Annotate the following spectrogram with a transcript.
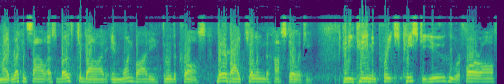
might reconcile us both to God in one body through the cross, thereby killing the hostility. And he came and preached peace to you who were far off,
